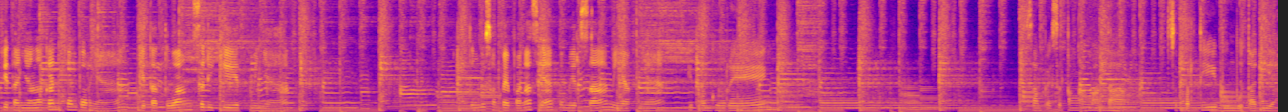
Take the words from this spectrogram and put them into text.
Kita nyalakan kompornya. Kita tuang sedikit minyak sampai panas ya pemirsa minyaknya. Kita goreng. Sampai setengah matang. Seperti bumbu tadi ya.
